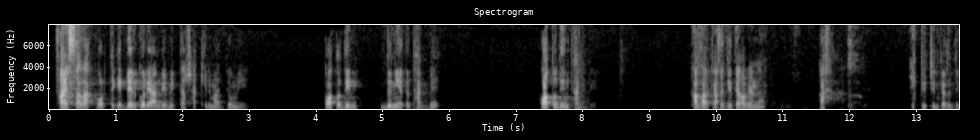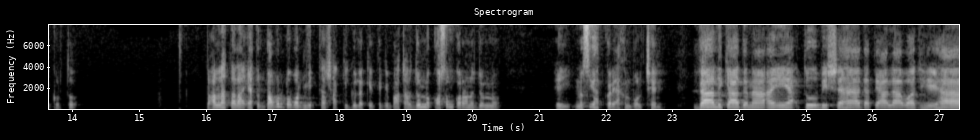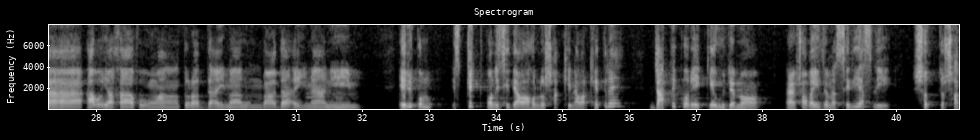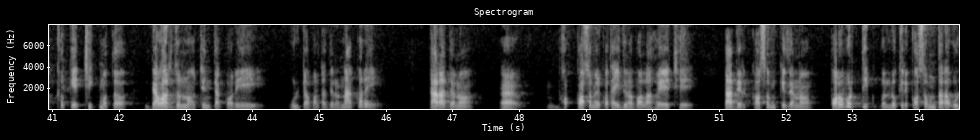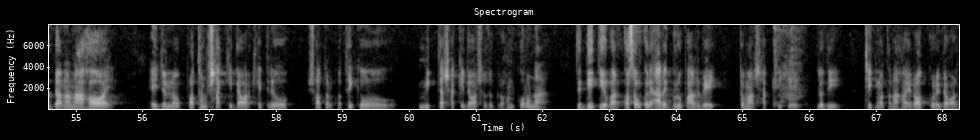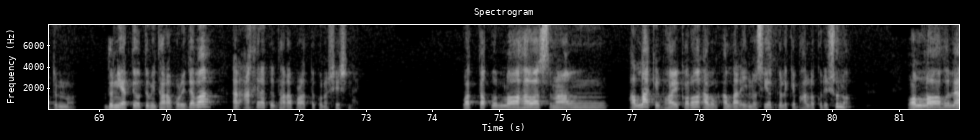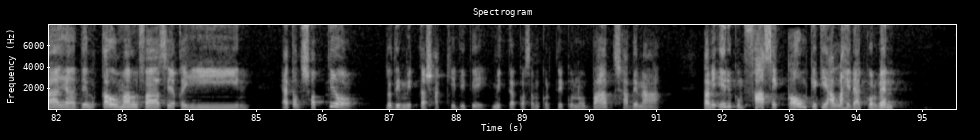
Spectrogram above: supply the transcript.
ফয়সালা কোর থেকে বের করে আনবে মিথ্যা সাক্ষীর মাধ্যমে। কতদিন দুনিয়াতে থাকবে? কতদিন থাকবে? আল্লাহর কাছে যেতে হবে না? আহ, একটু চিন্তা যদি করতো। তো আল্লাহ তালা এত ডবল ডবল মিথ্যা সাক্ষীগুলোকে থেকে বাঁচার জন্য, কসম করানোর জন্য এই নসিহাত করে এখন বলছেন এরকম স্ট্রিক্ট পলিসি দেওয়া হলো সাক্ষী নেওয়ার ক্ষেত্রে, যাতে করে কেউ যেন সবাই যেন সিরিয়াসলি সত্য সাক্ষ্যকে ঠিক মতো দেওয়ার জন্য চিন্তা করে উল্টা পাল্টা যেন না করে। তারা যেন কসমের কথা এই জন্য বলা হয়েছে তাদের কসমকে যেন পরবর্তী লোকের কসম তারা উল্টানো না হয়, এই জন্য প্রথম সাক্ষী দেওয়ার ক্ষেত্রেও সতর্ক থেকেও মিথ্যা সাক্ষী দেওয়ার সুযোগ গ্রহণ করো না। যে দ্বিতীয়বার কসম করে আরেক গ্রুপ আসবে, তোমার সাক্ষীকে যদি ঠিক মতো না হয় রদ করে দেওয়ার জন্য। দুনিয়াতেও তুমি ধরা পড়ে যাবা, আর আখেরাতেও ধরা পড়ার তো কোনো শেষ নাই। আল্লাহকে ভয় করো এবং আল্লাহর এই নসিহত গুলিকে ভালো করে শুনো। এত সত্ত্বেও যদি মিথ্যা সাক্ষী দিতে, মিথ্যা কসম করতে কোনো বাদ সাধে না, তাহলে এরকম ফাঁসে কৌমকে কি আল্লাহ হৃদায়ত করবেন?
